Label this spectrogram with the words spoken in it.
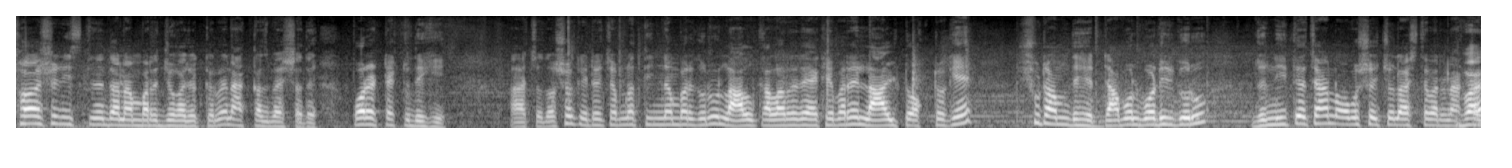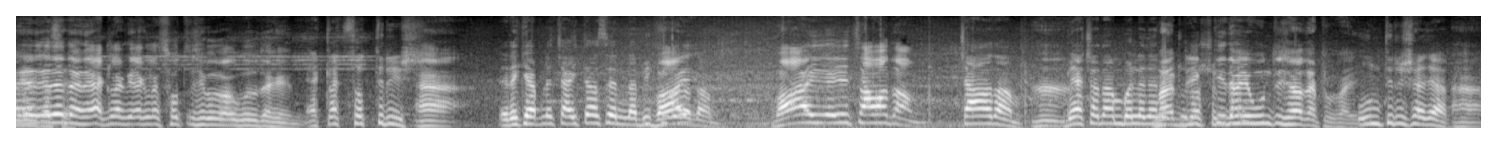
সরাসরি স্ক্রিনে দেওয়া নাম্বারে যোগাযোগ করবেন আকাশ ভাইয়ের সাথে। পরেরটা একটু দেখি। আচ্ছা দর্শক এটা হচ্ছে আপনার তিন নাম্বার গরু লাল কালারের একেবারে লাল টকটকে সুটাম দেহের ডাবল বডির গরু। যদি নিতে চান অবশ্যই চলে আসতে পারেন এক লাখ এক লাখ সত্তর গরু দেখেন। এক লাখ ছত্রিশ? হ্যাঁ। এটা কি আপনি চাইতে আছেন না বিক্রি করা দাম? ভাই এই চাওয়া দাম। চা দাম? হ্যাঁ। বেচা দাম বলে দেন বিক্রি দাম উনত্রিশ হাজার ভাই। উনত্রিশ হাজার? হ্যাঁ।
